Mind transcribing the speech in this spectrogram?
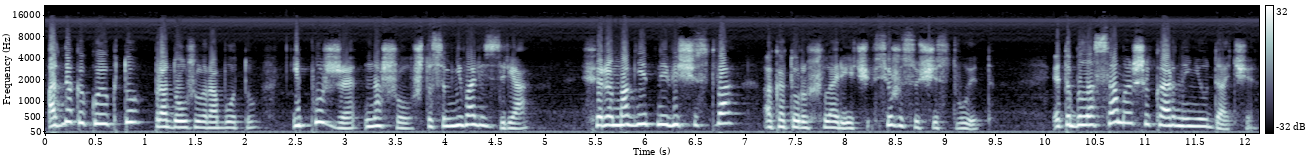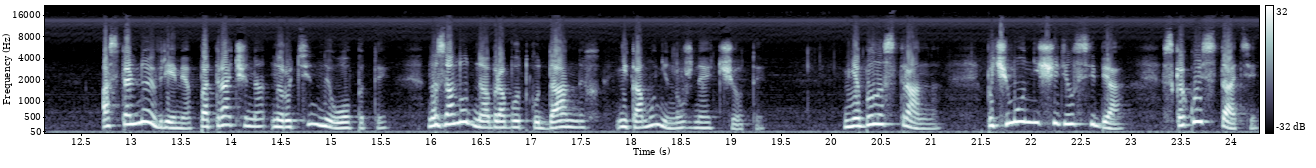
Однако кое-кто продолжил работу и позже нашел, что сомневались зря. Ферромагнитные вещества – о которых шла речь, все же существует. Это была самая шикарная неудача. Остальное время потрачено на рутинные опыты, на занудную обработку данных, никому не нужные отчеты. Мне было странно, почему он не щадил себя, с какой стати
